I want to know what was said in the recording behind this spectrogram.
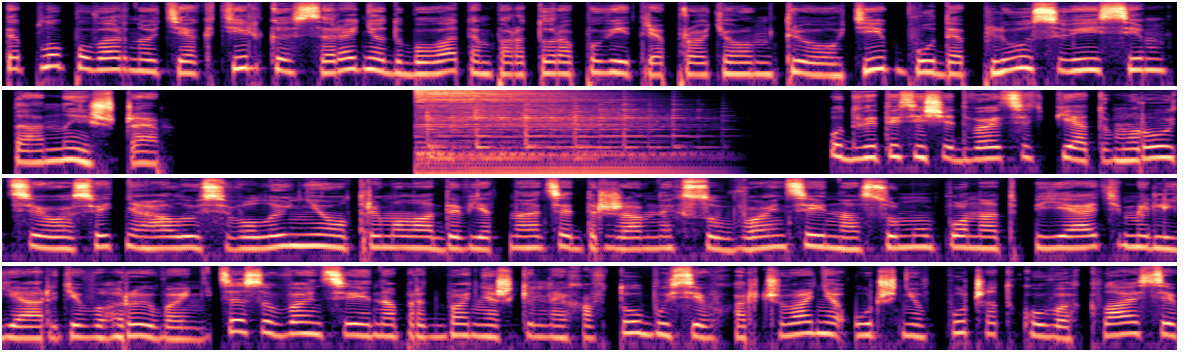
Тепло повернуть як тільки середньодобова температура повітря протягом трьох діб буде плюс 8 та нижче. У 2025 році освітня галузь Волині отримала 19 державних субвенцій на суму понад 5 мільярдів гривень. Це субвенції на придбання шкільних автобусів, харчування учнів початкових класів,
